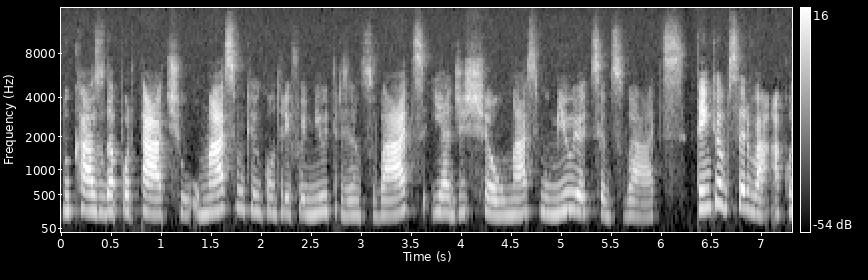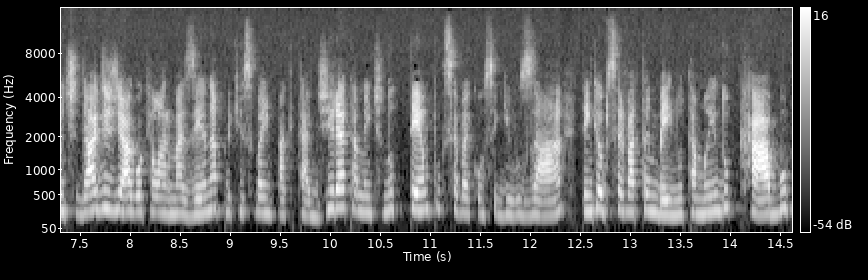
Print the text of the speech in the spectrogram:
no caso da portátil, o máximo que eu encontrei foi 1.300 watts e a de chão, o máximo 1.800 watts. Tem que observar a quantidade de água que ela armazena, porque isso vai impactar diretamente no tempo que você vai conseguir usar. Tem que observar também no tamanho do cabo,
